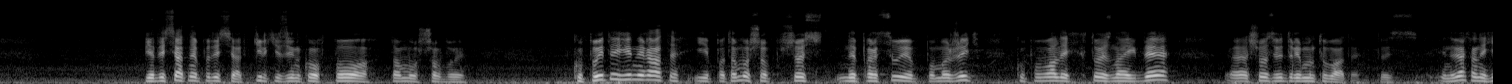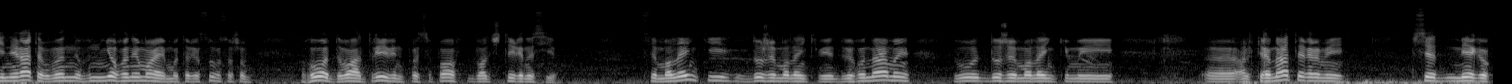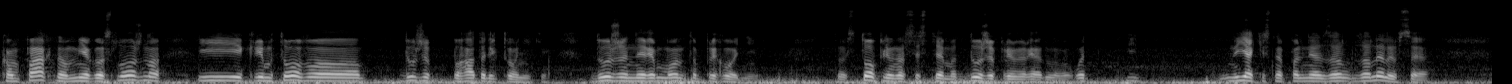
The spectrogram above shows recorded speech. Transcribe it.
50 на 50 кількість дзвінків по тому, щоб купити генератор, і по тому, щоб щось не працює, поможіть, купували хто знає де, е, щось відремонтувати. Тобто інверторний генератор, в нього немає моторесурсу, щоб год, два, три він працював 24 на 7. Це маленький, з дуже маленькими двигунами, дуже маленькими е, альтернаторами. Все мега компактно, мега сложно і крім того, дуже багато електроніки, дуже неремонтопригодні. Тобто топлівна система дуже привередлива. От неякісне пальне залили все.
